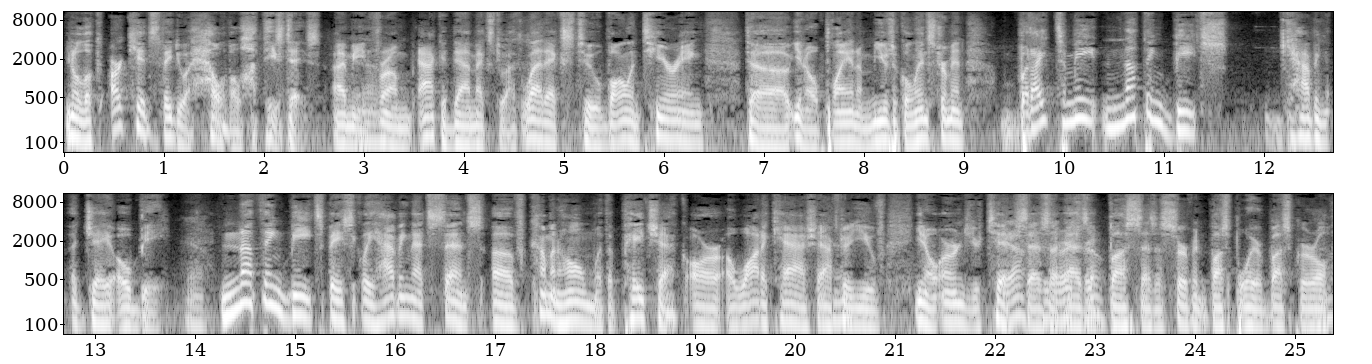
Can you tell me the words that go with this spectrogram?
you know, look, our kids they do a hell of a lot these days. I mean, from academics to athletics to volunteering to you know playing a musical instrument. But I, to me, nothing beats having a job. Yeah. Nothing beats basically having that sense of coming home with a paycheck or a wad of cash after you've, you know, earned your tips Yeah, as a, as a bus, as a servant bus boy or bus girl,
